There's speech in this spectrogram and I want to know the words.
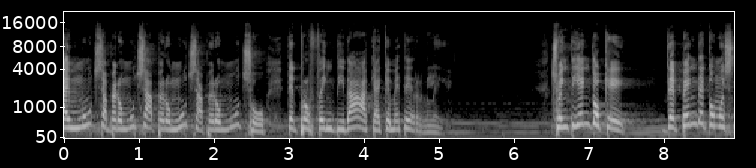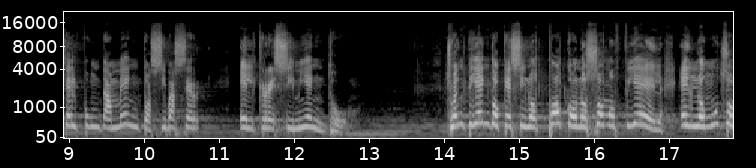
hay mucha, pero mucha, pero mucha, pero mucho de profundidad que hay que meterle. Yo entiendo que depende cómo esté el fundamento, así va a ser el crecimiento. Yo entiendo que si lo poco no somos fiel, en lo mucho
